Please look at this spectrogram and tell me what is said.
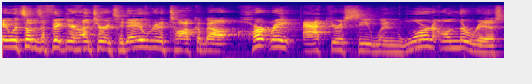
Hey, what's up? It's a Fit Gear Hunter, and today we're going to talk about heart rate accuracy when worn on the wrist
